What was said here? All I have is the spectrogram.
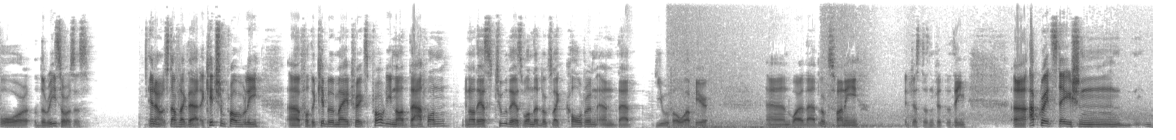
for the resources. You know, stuff like that. A kitchen probably uh, for the kibble matrix, probably not that one. You know, there's two. There's one that looks like cauldron and that UFO up here. And while that looks funny, it just doesn't fit the theme. Uh, upgrade station,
